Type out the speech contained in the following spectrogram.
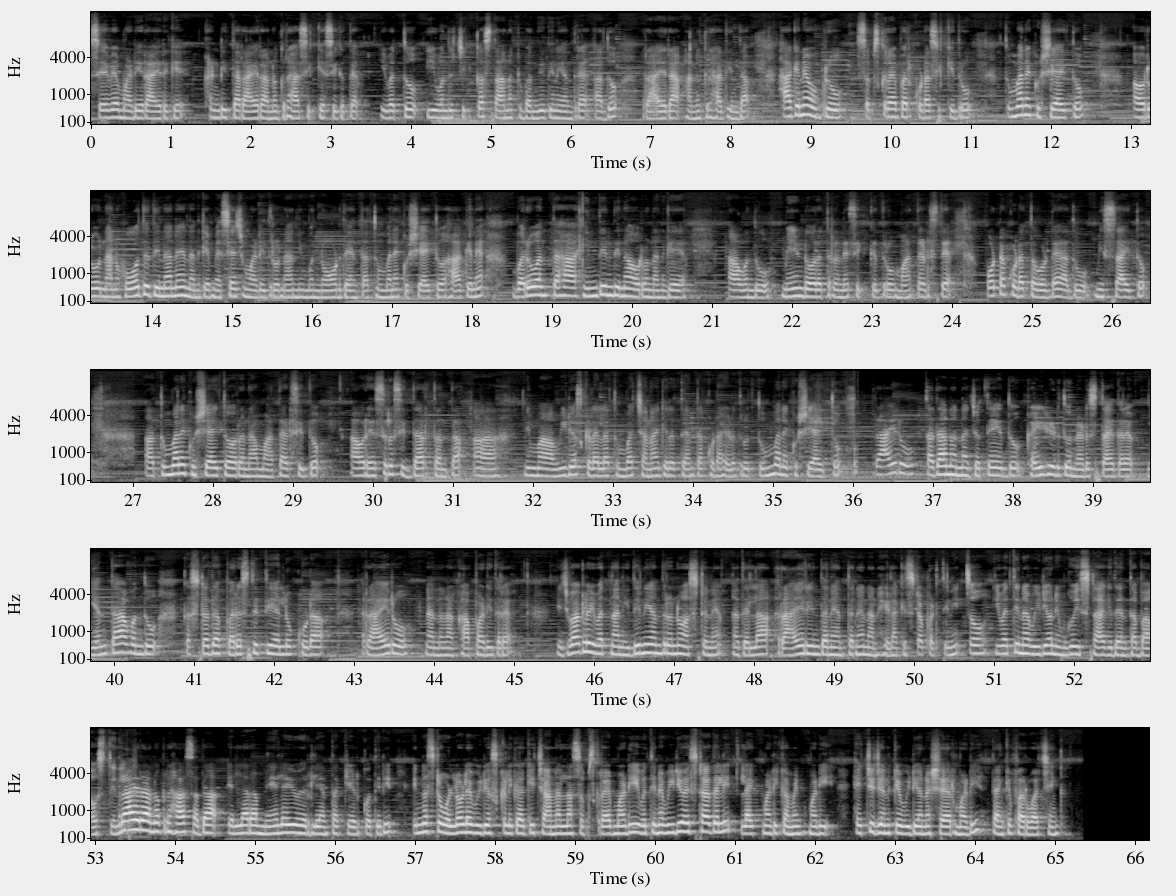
ಸೇವೆ ಮಾಡಿ ರಾಯರಿಗೆ ಖಂಡಿತ ರಾಯರ ಅನುಗ್ರಹ ಸಿಕ್ಕೇ ಸಿಗುತ್ತೆ. ಇವತ್ತು ಈ ಒಂದು ಚಿಕ್ಕ ಸ್ಥಾನಕ್ಕೆ ಬಂದಿದ್ದೀನಿ ಅಂದರೆ ಅದು ರಾಯರ ಅನುಗ್ರಹದಿಂದ. ಹಾಗೆಯೇ ಒಬ್ಬರು ಸಬ್ಸ್ಕ್ರೈಬರ್ ಕೂಡ ಸಿಕ್ಕಿದ್ರು. ತುಂಬಾ ಖುಷಿಯಾಯಿತು. ಅವರು ನಾನು ಹೋದ ದಿನವೇ ನನಗೆ ಮೆಸೇಜ್ ಮಾಡಿದರು, ನಾನು ನಿಮ್ಮನ್ನು ನೋಡಿದೆ ಅಂತ. ತುಂಬಾ ಖುಷಿಯಾಯಿತು. ಹಾಗೆಯೇ ಬರುವಂತಹ ಹಿಂದಿನ ದಿನ ಅವರು ನನಗೆ ಆ ಒಂದು ಮೇನ್ ಡೋರ್ ಹತ್ರನೇ ಸಿಕ್ಕಿದ್ರು, ಮಾತಾಡಿಸ್ದೆ. ಫೋಟೋ ಕೂಡ ತೊಗೊಂಡೆ, ಅದು ಮಿಸ್ ಆಯಿತು. ತುಂಬಾ ಖುಷಿಯಾಯಿತು ಅವರನ್ನು ಮಾತಾಡಿಸಿದ್ದು. ಅವ್ರ ಹೆಸರು ಸಿದ್ಧಾರ್ಥ್ ಅಂತ. ನಿಮ್ಮ ವೀಡಿಯೋಸ್ಗಳೆಲ್ಲ ತುಂಬ ಚೆನ್ನಾಗಿರುತ್ತೆ ಅಂತ ಕೂಡ ಹೇಳಿದ್ರು. ತುಂಬಾ ಖುಷಿಯಾಯಿತು. ರಾಯರು ಸದಾ ನನ್ನ ಜೊತೆ ಇದ್ದು ಕೈ ಹಿಡಿದು ನಡೆಸ್ತಾ ಇದ್ದಾರೆ. ಎಂತಹ ಒಂದು ಕಷ್ಟದ ಪರಿಸ್ಥಿತಿಯಲ್ಲೂ ಕೂಡ ರಾಯರು ನನ್ನನ್ನು ಕಾಪಾಡಿದ್ದಾರೆ. ನಿಜವಾಗ್ಲೂ ಇವತ್ತು ನಾನು ಇದ್ದೀನಿ ಅಂದ್ರೂ ಅಷ್ಟೇ ಅದೆಲ್ಲ ರಾಯರಿಂದನೇ ಅಂತಲೇ ನಾನು ಹೇಳಕ್ಕೆ ಇಷ್ಟಪಡ್ತೀನಿ. ಸೊ ಇವತ್ತಿನ ವಿಡಿಯೋ ನಿಮಗೂ ಇಷ್ಟ ಆಗಿದೆ ಅಂತ ಭಾವಿಸ್ತೀನಿ. ರಾಯರ ಅನುಗ್ರಹ ಸದಾ ಎಲ್ಲರ ಮೇಲೆಯೂ ಇರಲಿ ಅಂತ ಕೇಳ್ಕೊತೀನಿ ಇನ್ನಷ್ಟು ಒಳ್ಳೊಳ್ಳೆ ವೀಡಿಯೋಸ್ಗಳಿಗಾಗಿ ಚಾನಲ್ನ ಸಬ್ಸ್ಕ್ರೈಬ್ ಮಾಡಿ. ಇವತ್ತಿನ ವಿಡಿಯೋ ಇಷ್ಟ ಆದಲ್ಲಿ ಲೈಕ್ ಮಾಡಿ ಕಮೆಂಟ್ ಮಾಡಿ. ಹೆಚ್ಚು ಜನಕ್ಕೆ ವಿಡಿಯೋನ ಶೇರ್ ಮಾಡಿ. Thank you for watching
